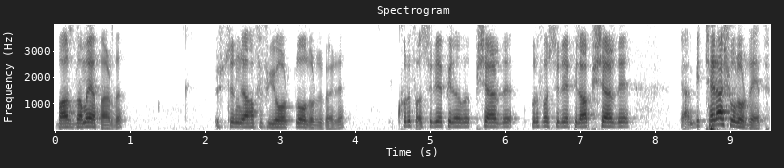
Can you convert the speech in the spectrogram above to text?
bazlama yapardı. Üstünde hafif yoğurtlu olurdu böyle. Kuru fasulye pilavı pişerdi. Kuru fasulye pilav pişerdi. Yani bir telaş olurdu hep.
